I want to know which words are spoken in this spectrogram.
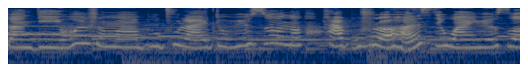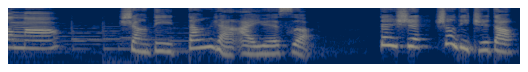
上帝为什么不出来救约瑟呢？他不是很喜欢约瑟吗？上帝当然爱约瑟，但是上帝知道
